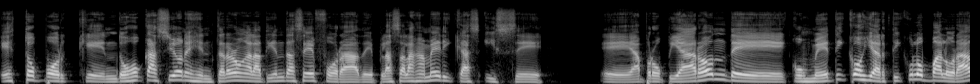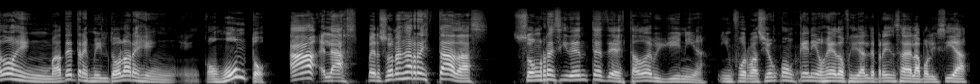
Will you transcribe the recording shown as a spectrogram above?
Esto porque en dos ocasiones entraron a la tienda Sephora de Plaza Las Américas y se eh, apropiaron de cosméticos y artículos valorados en más de 3 mil dólares en, conjunto. Ah, las personas arrestadas son residentes del estado de Virginia. Información con Kenny Ojeda, oficial de prensa de la policía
